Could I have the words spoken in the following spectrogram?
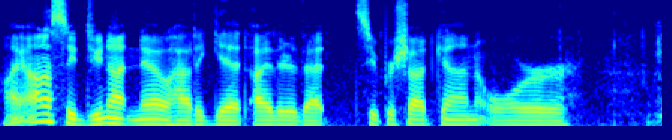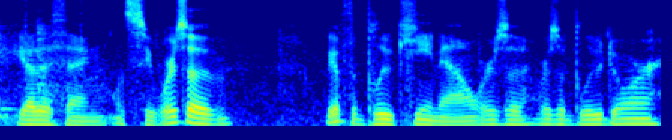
I honestly do not know how to get either that super shotgun or the other thing. Let's see, where's a... We have the blue key now. Where's a where's a blue door?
